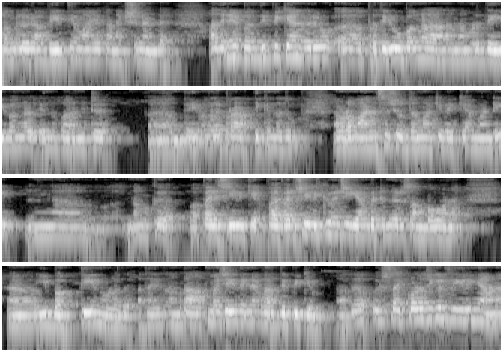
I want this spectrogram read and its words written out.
തമ്മിലൊരു അഭേദ്യമായ കണക്ഷൻ ഉണ്ട്. അതിനെ ബന്ധിപ്പിക്കാൻ ഒരു പ്രതിരൂപങ്ങളാണ് നമ്മൾ ദൈവങ്ങൾ എന്ന് പറഞ്ഞിട്ട് ദൈവങ്ങളെ പ്രാർത്ഥിക്കുന്നതും നമ്മുടെ മനസ്സ് ശുദ്ധമാക്കി വെക്കാൻ വേണ്ടി നമുക്ക് പരിശീലിക്ക പരിശീലിക്കുകയും ചെയ്യാൻ പറ്റുന്ന ഒരു സംഭവമാണ് ഈ ഭക്തി എന്നുള്ളത്. അതായത് നമ്മുടെ ആത്മചൈതന്യം വർദ്ധിപ്പിക്കും. അത് ഒരു സൈക്കോളജിക്കൽ ഫീലിംഗ് ആണ്.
